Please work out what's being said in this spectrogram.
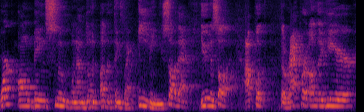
work on being smooth when I'm doing other things like eating. You saw that. You even saw I put the wrapper under here.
